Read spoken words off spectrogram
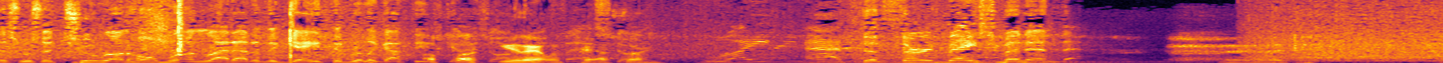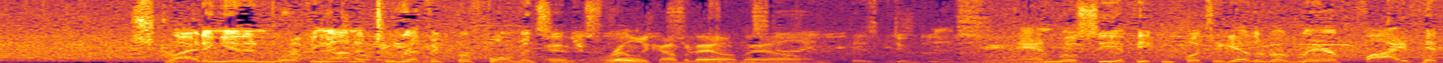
This was a two-run home run right out of the gate that really got these Oh, guys fuck off you, that a one fast passed start. them. Right at the third baseman, and that striding in and working on a terrific performance. It's really coming down now. His dudeness, and we'll see if he can put together a rare five-hit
